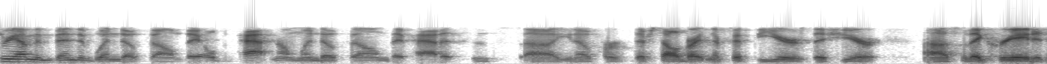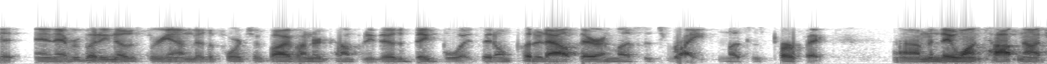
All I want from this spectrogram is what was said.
3M invented window film. They hold the patent on window film. They've had it since uh, you know for they're celebrating their 50 years this year. Uh, so they created it, and everybody knows 3M. They're the Fortune 500 company. They're the big boys. They don't put it out there unless it's right, unless it's perfect um, and they want top-notch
